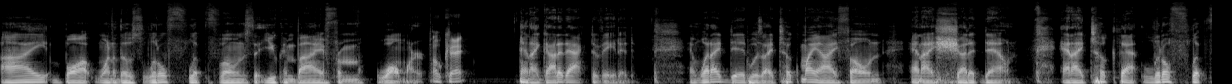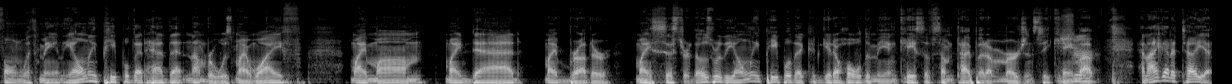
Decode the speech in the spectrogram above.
I bought one of those little flip phones that you can buy from Walmart. Okay. And I got it activated. And what I did was I took my iPhone and I shut it down. And I took that little flip phone with me. And the only people that had that number was my wife, my mom, my dad, my brother, my sister. Those were the only people that could get a hold of me in case of some type of emergency came sure. up. And I got to tell you,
